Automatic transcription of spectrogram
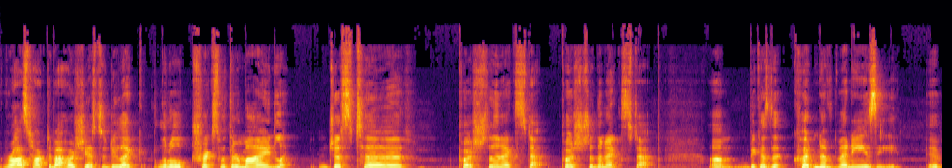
Roz talked about how she has to do like little tricks with her mind, like just to push to the next step, push to the next step um, because it couldn't have been easy. It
